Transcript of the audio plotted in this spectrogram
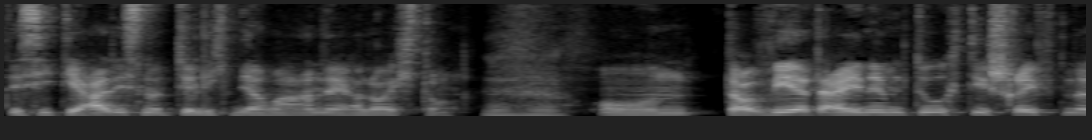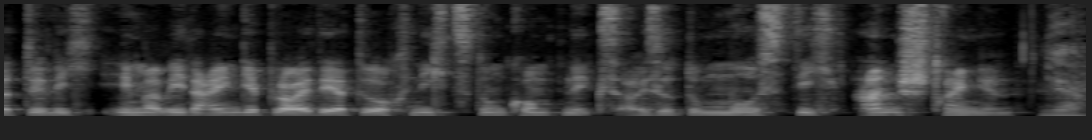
das Ideal ist natürlich Nirvana, Erleuchtung. Mhm. Und da wird einem durch die Schrift natürlich immer wieder eingebläut, ja, durch nichts tun kommt nichts. Also du musst dich anstrengen. Ja.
